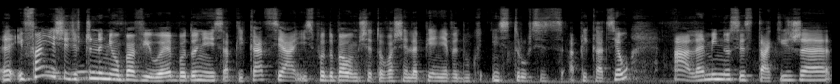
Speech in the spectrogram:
E, I fajnie się dziewczyny nią bawiły, bo do niej jest aplikacja i spodobało mi się to właśnie lepienie według instrukcji z aplikacją. Ale minus jest taki, że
